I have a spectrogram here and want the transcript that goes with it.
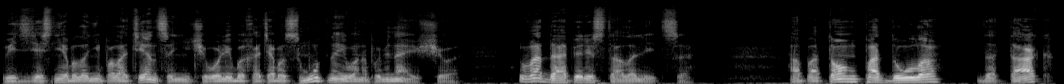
ведь здесь не было ни полотенца, ничего либо хотя бы смутно его напоминающего. Вода перестала литься. А потом подуло, да так,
